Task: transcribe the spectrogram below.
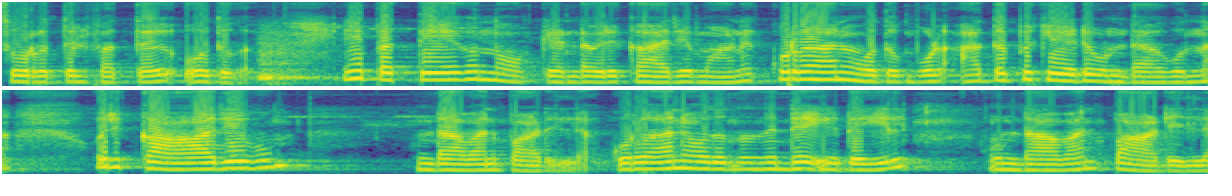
സൂറത്തുൽ ഫത്ത് ഓതുക. ഇനി പ്രത്യേകം നോക്കേണ്ട ഒരു കാര്യമാണ് ഖുർആൻ ഓതുമ്പോൾ അതബ് കേട് ഉണ്ടാകുന്ന ഒരു കാര്യവും ഉണ്ടാവാൻ പാടില്ല. ഖുർആൻ ഓതുന്നതിന്റെ ഇടയിൽ ഉണ്ടാവാൻ പാടില്ല.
